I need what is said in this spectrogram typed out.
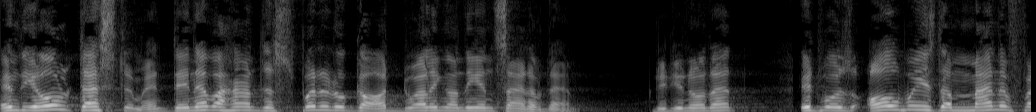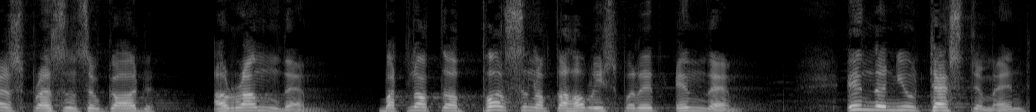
In the Old Testament, they never had the Spirit of God dwelling on the inside of them. Did you know that? It was always the manifest presence of God around them, but not the person of the Holy Spirit in them. In the New Testament,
